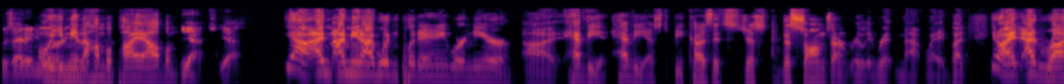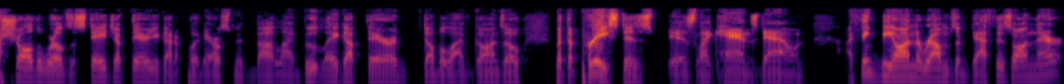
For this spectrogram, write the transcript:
Was that Oh, you mean your- the Humble Pie album? Yes, yes. Yeah, I, I mean, I wouldn't put it anywhere near uh, heavy heaviest because it's just the songs aren't really written that way. But you know, I'd, I'd rush all the world's a stage up there. You got to put Aerosmith uh, live bootleg up there, double live Gonzo. But the Priest is is like hands down. I think Beyond the Realms of Death is on there,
